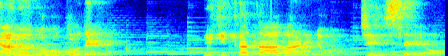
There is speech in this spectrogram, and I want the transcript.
アノの音で右肩上がりの人生を。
